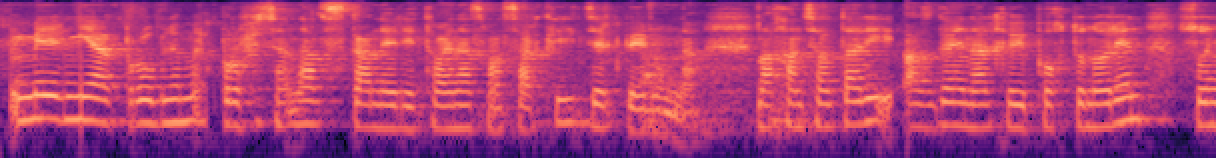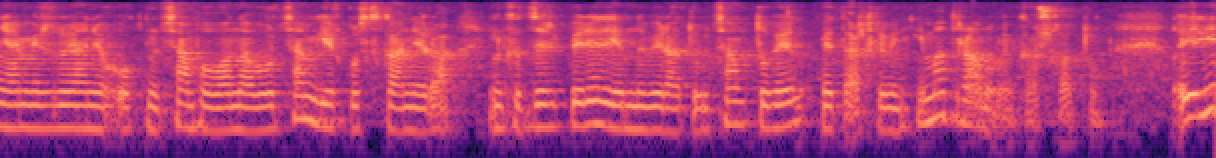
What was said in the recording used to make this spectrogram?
Մեր միակ խնդրեմը պրոֆեսիոնալ սկաների թվայնացման սարքի ձեռքբերումն է։ Նախանցյալ տարի ազգային արխիվի փոխտնօրեն Սոնյա Միրզոյանի օգնությամբ հովանավորությամբ երկու սկաներա ինքը ձեռք բերել եւ նվիրատվությամբ տվել պետարխիվին։ Հիմա դրանով ենք աշխատում։ Էլի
